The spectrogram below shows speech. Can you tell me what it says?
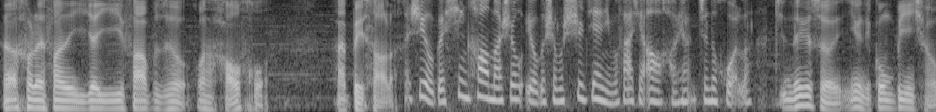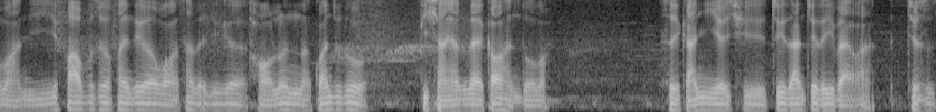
然后后来发现一加一发布之后，哇，好火，还背少了。是有个信号吗？是有个什么事件？你们发现哦，好像真的火了。就那个时候，因为你供不应求嘛，你一发布之后，发现这个网上的这个讨论呢，关注度比想象中的要高很多嘛，所以赶紧又去追单，追了一百万，就是。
